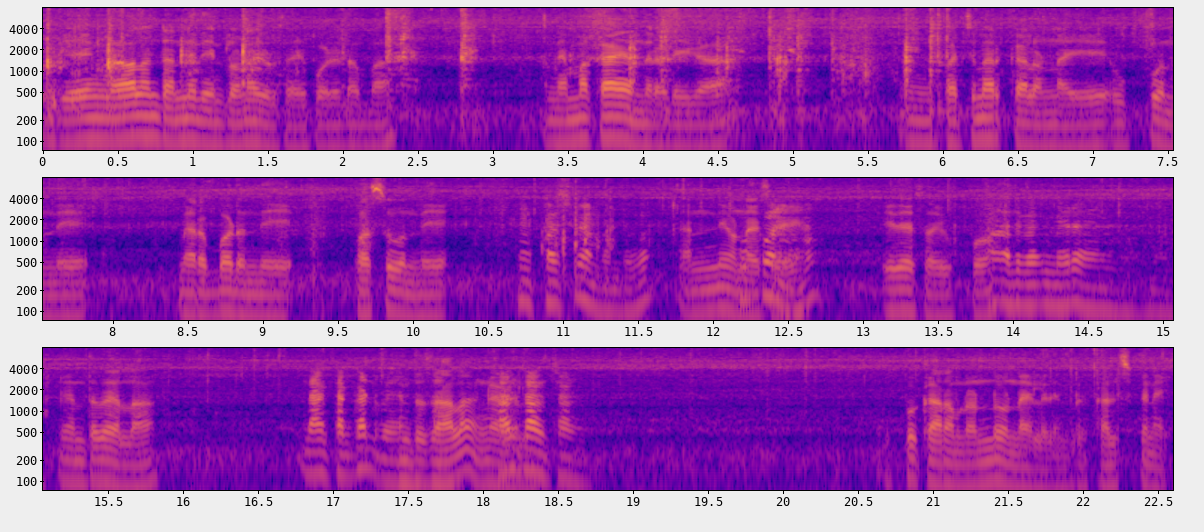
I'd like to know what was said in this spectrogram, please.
మీకు ఏం కావాలంటే అన్నీ దీంట్లోనే చూస్తాయి పొడి డబ్బా. నిమ్మకాయ ఉంది రెడీగా. పచ్చిమిరపకాయలు ఉన్నాయి. ఉప్పు ఉంది. మిరబ్బడి ఉంది. పసుపు ఉంది. అన్నీ ఉన్నాయి సార్? ఇదే సార్ ఉప్పు. ఎంత వేళ దానికి తగ్గట్టు. ఎంత చాలా? చాలు చాలు చాలు. ఉప్పు కారం రెండు ఉన్నాయి దీంట్లో కలిసిపోయినాయి.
